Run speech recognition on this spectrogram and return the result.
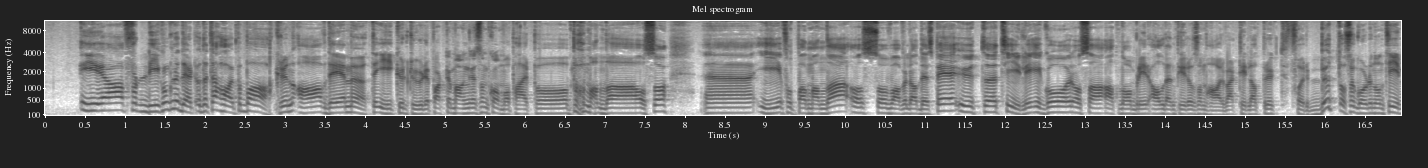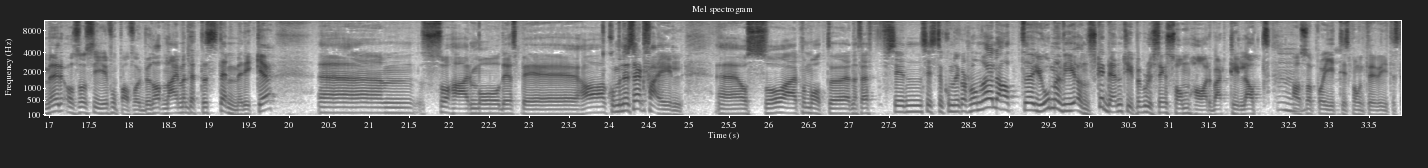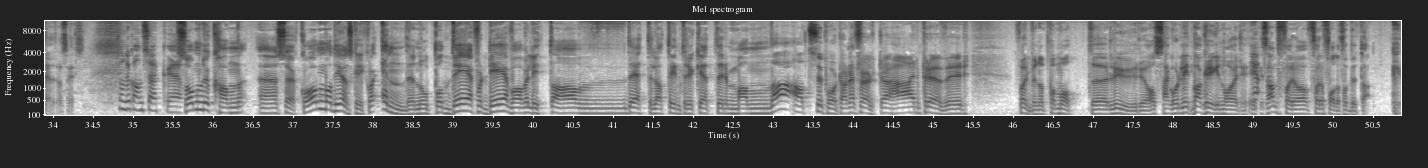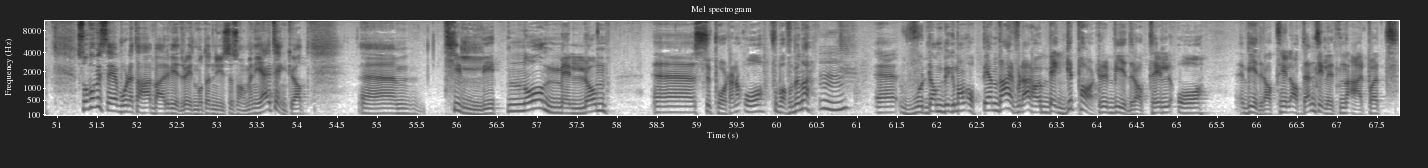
Ja, for de konkluderte, og dette har jo på bakgrunn av det møtet i Kulturdepartementet som kom opp her på, på mandag også, eh, i Fotballmandag, og så var vel da DSB ute tidlig i går og sa at nå blir all den pyroen som har vært tillatt brukt, forbudt, og så går det noen timer, og så sier Fotballforbundet at nei, men dette stemmer ikke. Eh, Så her må DSB ha kommunisert feil. Eh, Og så er på en måte NFF sin siste kommunikasjon vel at eh, jo, men vi ønsker den type blussing som har vært tillatt. Altså på gitt tidspunkt til gitte steder osv. Som du kan søke om. Som du kan uh, søke om, og de ønsker ikke å endre noe på det. For det var vel litt av det etterlatte inntrykket etter mandag, at supporterne følte her prøver forbundet på en måte lure oss. Her går det litt bak ryggen vår Ja. sant? For, å, for å få det forbudt. da. Så får vi se hvor dette her bærer videre inn mot en ny sesong. Men jeg tenker jo at eh, tilliten nå mellom eh, supporterne og fotballforbundet eh, Hvordan bygger man opp igjen der? For der har jo begge parter bidratt til, å, bidratt til at den tilliten er på et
